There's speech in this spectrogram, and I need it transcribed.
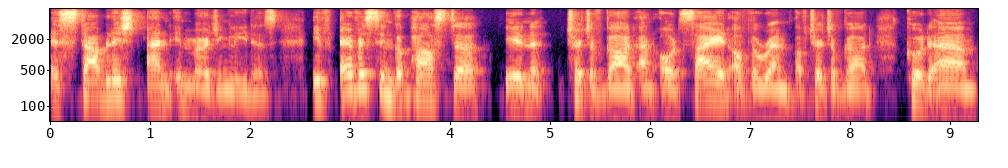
established and emerging leaders. If every single pastor in Church of God and outside of the realm of Church of God could um,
